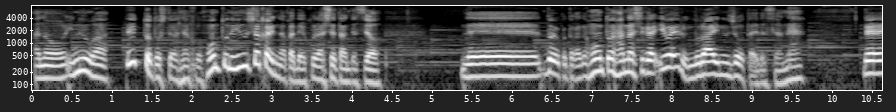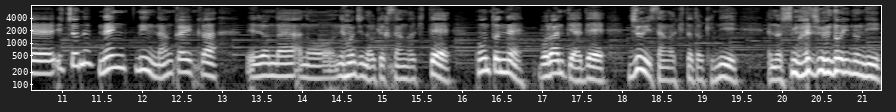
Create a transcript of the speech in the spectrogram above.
あの犬はペットとしてはなく本当に犬社会の中で暮らしてたんですよ。で、どういうことかね、本当に話がいわゆる野良犬状態ですよね。で、一応ね、年に何回かいろんなあの日本人のお客さんが来て、本当にね、ボランティアで獣医さんが来た時に、あの、島中の犬に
